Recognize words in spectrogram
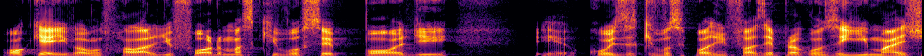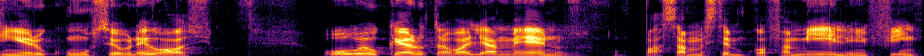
Ok, vamos falar de formas que você pode, é, coisas que você pode fazer para conseguir mais dinheiro com o seu negócio. Ou eu quero trabalhar menos, passar mais tempo com a família, enfim.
